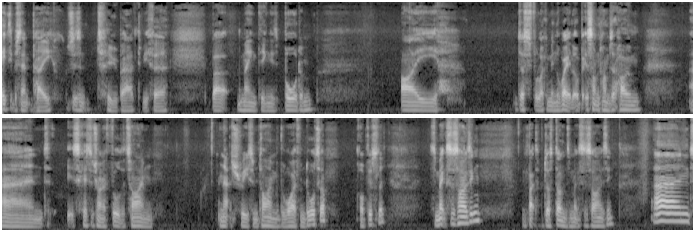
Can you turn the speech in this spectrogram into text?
80% pay, which isn't too bad to be fair. But the main thing is boredom. I just feel like I'm in the way a little bit sometimes at home, and it's a case of trying to fill the time. Naturally, some time with the wife and daughter, obviously. Some exercising. In fact, I've just done some exercising. And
